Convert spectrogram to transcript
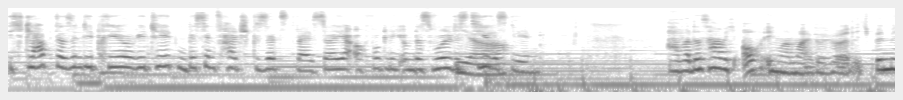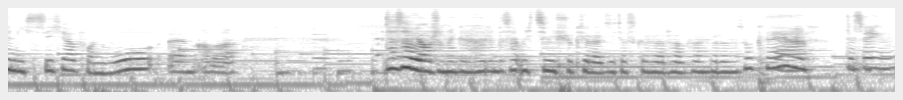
Ich glaube, da sind die Prioritäten ein bisschen falsch gesetzt, weil es soll ja auch wirklich um das Wohl des Ja. Tieres gehen. Aber das habe ich auch irgendwann mal gehört. Ich bin mir nicht sicher von wo, ähm, aber das habe ich auch schon mal gehört und das hat mich ziemlich schockiert, als ich das gehört habe. Ich habe gedacht, okay. Ja. Deswegen,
